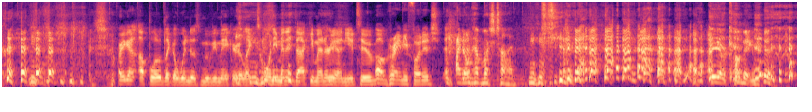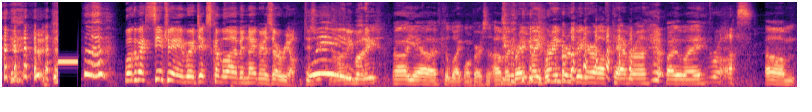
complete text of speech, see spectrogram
Are you gonna upload like a Windows Movie Maker like 20 minute documentary on YouTube? Oh, grainy footage. I don't have much time. They are coming. Welcome back to Steam Train, where dicks come alive and nightmares are real. Did you kill anybody? Oh yeah, I've killed like one person. Uh, my brain, my brain grew bigger off camera. By the way, Ross. um,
